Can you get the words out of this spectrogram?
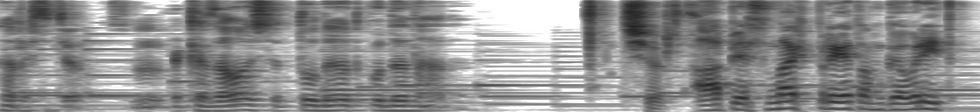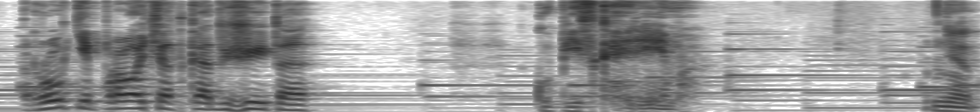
растет. Оказалось, оттуда, откуда надо. Черт. А персонаж при этом говорит, руки прочь от Каджита. Купи Скайрим. Нет,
